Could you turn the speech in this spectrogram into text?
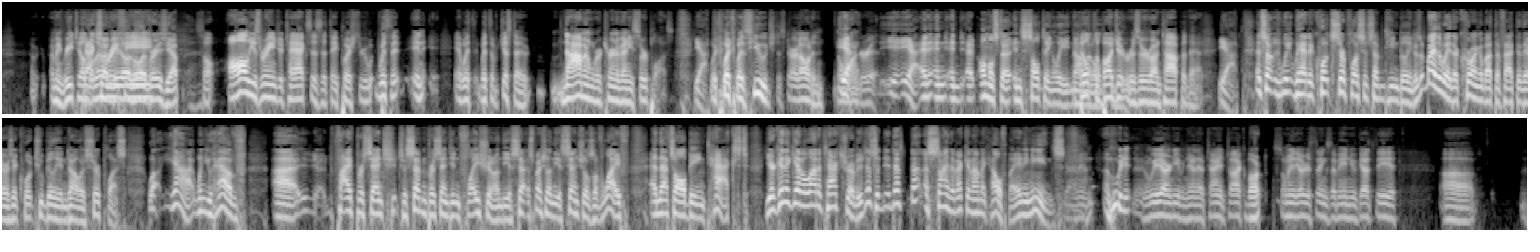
I mean retail Tax delivery fee. deliveries, yep. So all these range of taxes that they push through with it in with with just a nominal return of any surplus. Yeah. which which was huge to start out and no yeah, longer is. Yeah, and and, and uh, almost uh, insultingly nominal. Built the budget reserve on top of that. Yeah, and so we, we had a quote surplus of seventeen billion dollars. By the way, they're crowing about the fact that there is a quote two billion dollar surplus. Well, yeah, when you have five percent to seven percent inflation on the especially on the essentials of life, and that's all being taxed, you're going to get a lot of tax revenue. That's, that's not a sign of economic health by any means. I mean, um, we we aren't even going to have time to talk about so many of the other things. I mean, you've got the uh,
